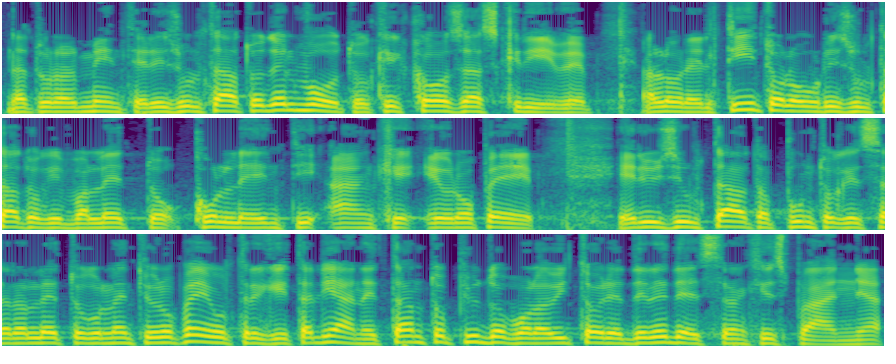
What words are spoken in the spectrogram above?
naturalmente il risultato del voto, che cosa scrive. Allora il titolo, un risultato che va letto con lenti anche europee. E il risultato appunto che sarà letto con lenti europee, oltre che italiane, tanto più dopo la vittoria delle destre anche in Spagna.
